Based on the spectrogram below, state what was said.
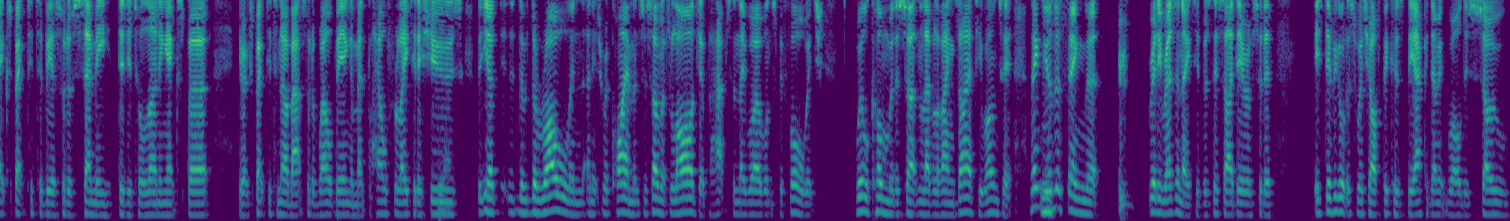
expected to be a sort of semi-digital learning expert you're expected to know about sort of well-being and mental health related issues yeah. you know the the role in, and its requirements are so much larger perhaps than they were once before which will come with a certain level of anxiety won't it i think the mm. other thing that really resonated was this idea of sort of it's difficult to switch off because the academic world is so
